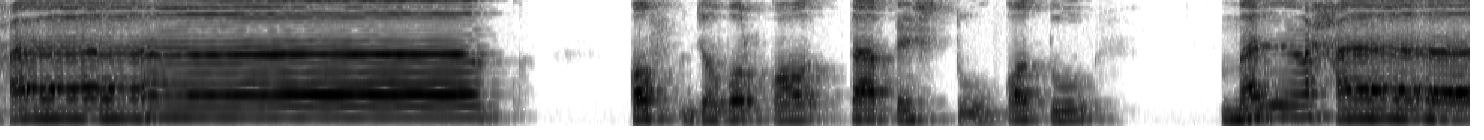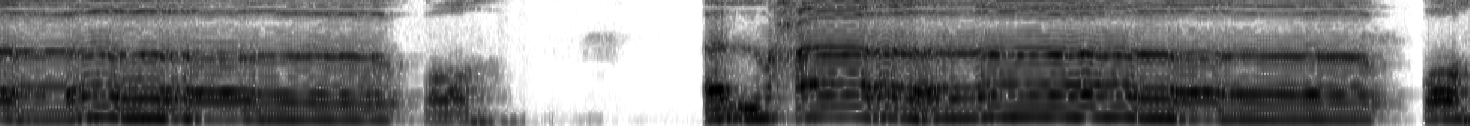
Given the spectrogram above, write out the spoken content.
হা কফ জবর ক তা পেস্তু কতু মাল কহ আল কহ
